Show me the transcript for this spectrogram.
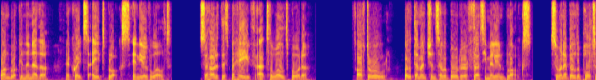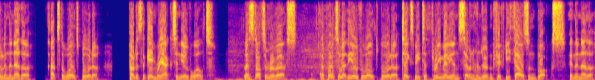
One block in the nether equates to 8 blocks in the overworld. So how did this behave at the world's border? After all, both dimensions have a border of 30 million blocks, so when I build a portal in the nether, at the world's border, how does the game react in the overworld? Let's start in reverse. A portal at the overworld border takes me to 3,750,000 blocks in the nether.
